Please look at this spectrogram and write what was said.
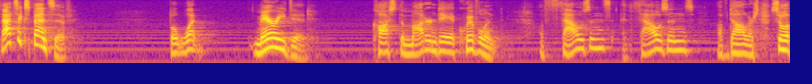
That's expensive. But what Mary did cost the modern day equivalent of thousands and thousands of dollars. So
